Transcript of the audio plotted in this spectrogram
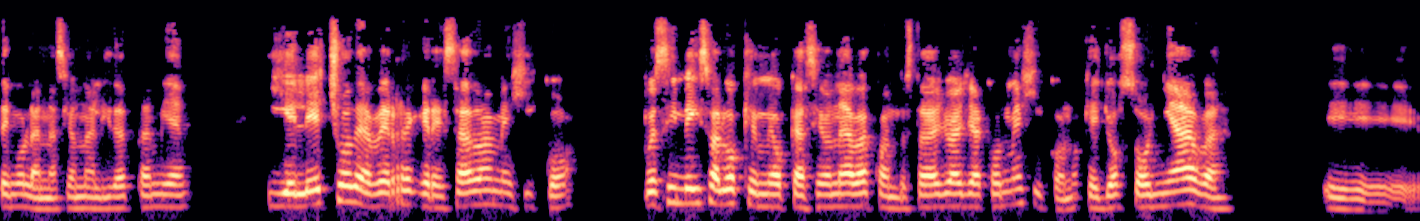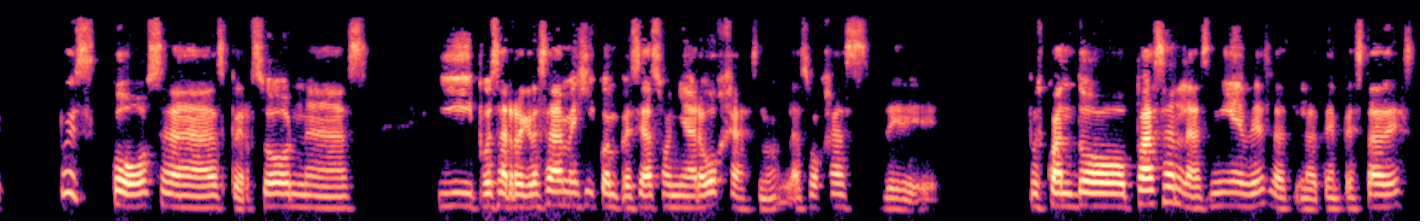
tengo la nacionalidad también, y el hecho de haber regresado a México, pues sí me hizo algo que me ocasionaba cuando estaba yo allá con México, ¿no? Que yo soñaba, eh, pues, cosas, personas, y pues al regresar a México empecé a soñar hojas, ¿no? Las hojas de, pues cuando pasan las nieves, las tempestades,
